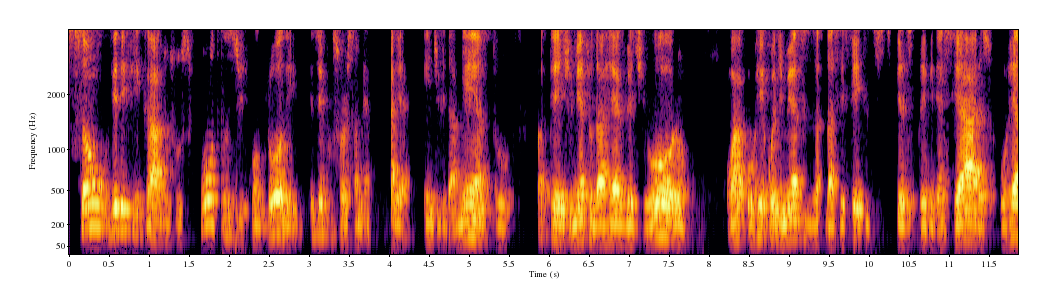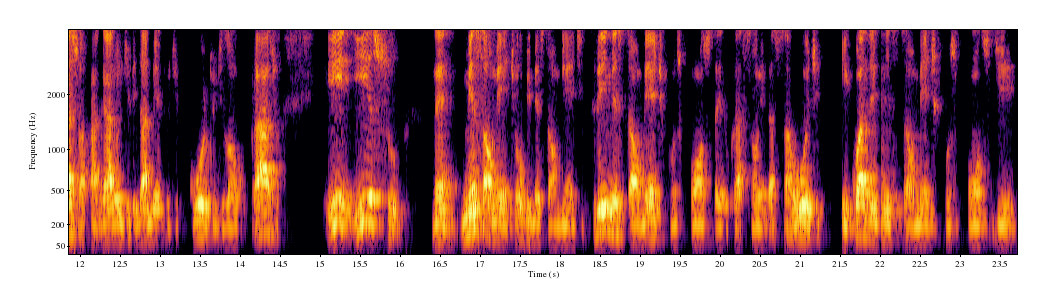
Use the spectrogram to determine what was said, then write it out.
são verificados os pontos de controle, execução orçamentária, endividamento, atendimento da regra de ouro, o recolhimento das receitas de despesas previdenciárias, o resto a pagar, o endividamento de curto e de longo prazo, e isso, né, mensalmente ou bimestralmente, trimestralmente, com os pontos da educação e da saúde, e quadrimestralmente com os pontos de,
